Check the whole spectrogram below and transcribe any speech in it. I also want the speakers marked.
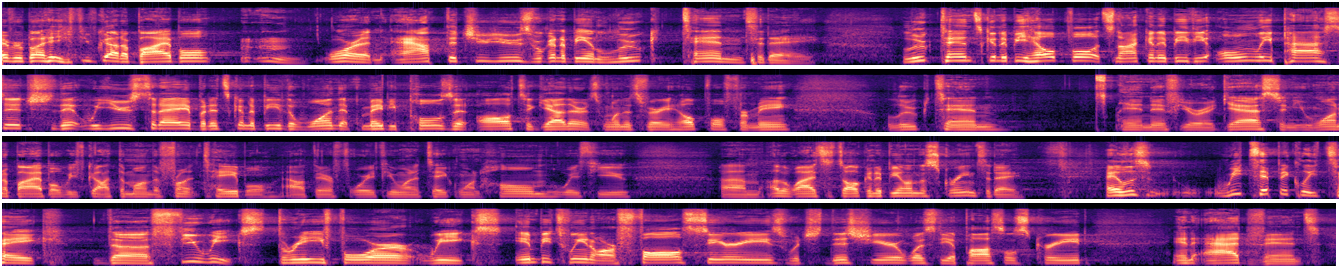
Speaker 1: everybody, if you've got a Bible or an app that you use, we're going to be in Luke 10 today. Luke 10 is going to be helpful. It's not going to be the only passage that we use today, but it's going to be the one that maybe pulls it all together. It's one that's very helpful for me. Luke 10. And if you're a guest and you want a Bible, we've got them on the front table out there for you if you want to take one home with you. Um, otherwise, it's all going to be on the screen today. Hey, listen, we typically take the few weeks, three, four weeks, in between our fall series, which this year was the Apostles' Creed, and Advent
